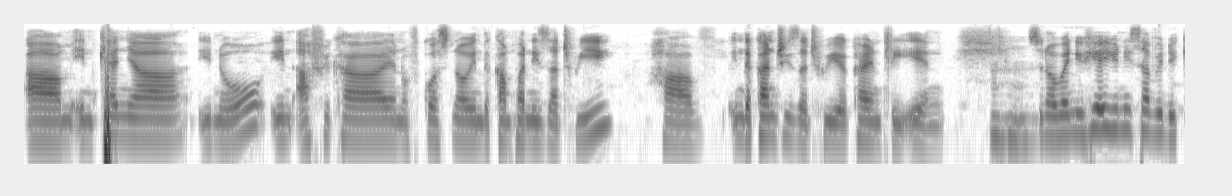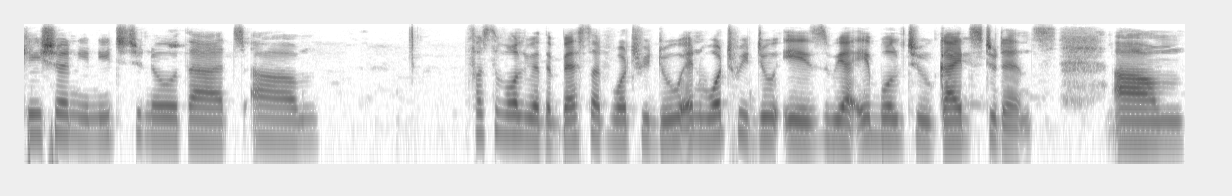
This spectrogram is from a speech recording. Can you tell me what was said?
um, in kenya you know in africa and of course now in the companies that we have in the countries that we are currently in. So now when you hear uniserv education you need to know that um, first of all we are the best at what we do and what we do is we are able to guide students um,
